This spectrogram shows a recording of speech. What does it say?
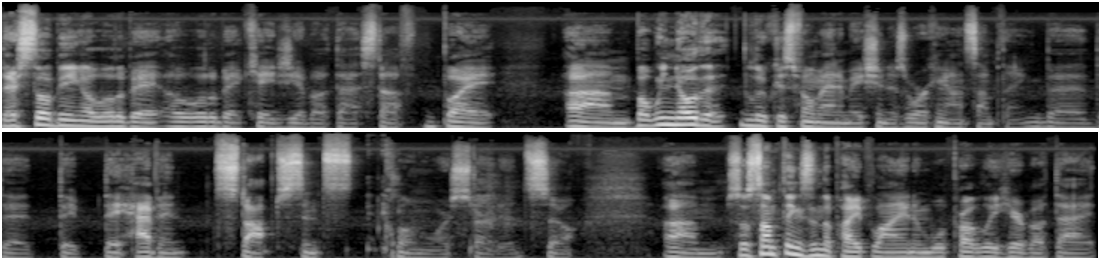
they're still being a little bit a little bit cagey about that stuff, but Um, but we know that Lucasfilm Animation is working on something. The, the they they haven't stopped since Clone Wars started. So um, so something's in the pipeline, and we'll probably hear about that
